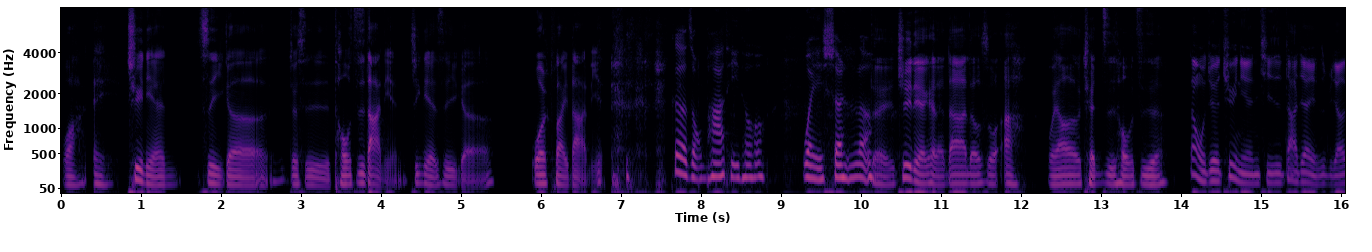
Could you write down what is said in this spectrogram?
哇，哎、欸，去年是一个就是投资大年，今年是一个 WorkFi 大年，各种 Party 都尾声了。对，去年可能大家都说啊。我要全职投资，但我觉得去年其实大家也是比较，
